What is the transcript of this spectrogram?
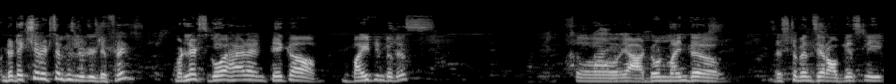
the texture itself is little different. But let's go ahead and take a bite into this. So yeah, don't mind the disturbance here. Obviously,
